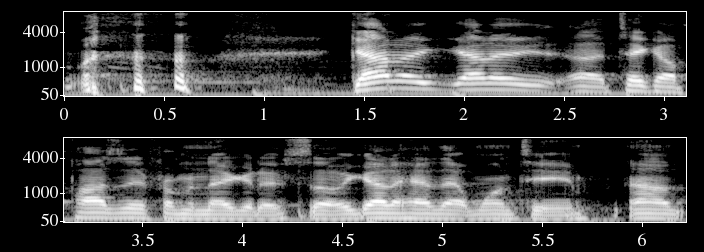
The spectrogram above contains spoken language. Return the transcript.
gotta gotta uh, take a positive from a negative. So you gotta have that one team. Um,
